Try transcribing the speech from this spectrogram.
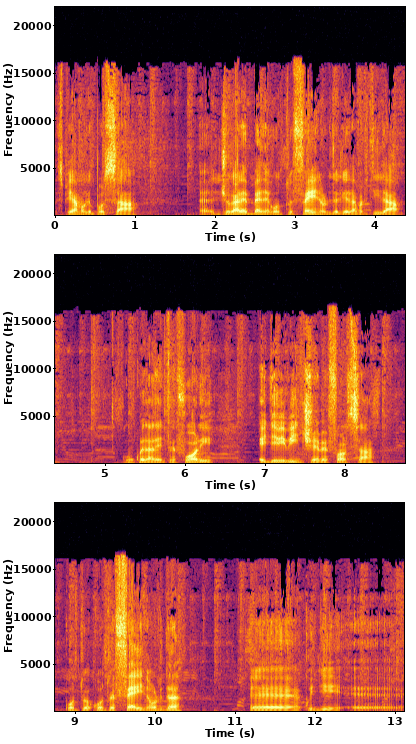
speriamo che possa eh, giocare bene contro il Feyenoord, che la partita comunque da dentro e fuori e devi vincere per forza contro, contro il Feyenoord. Eh, quindi eh,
